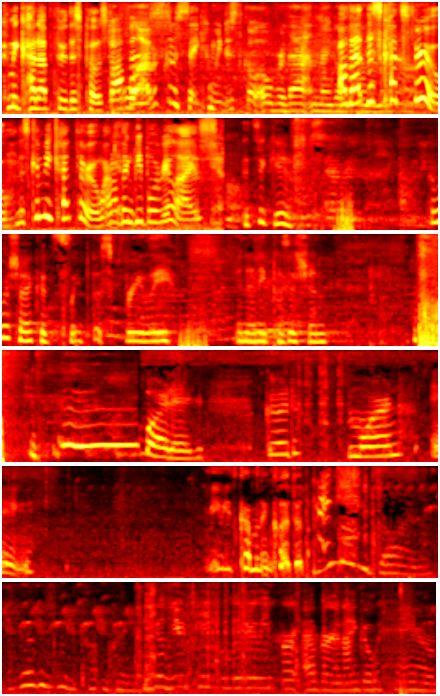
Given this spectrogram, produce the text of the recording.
Can we cut up through this post office? Well, I was gonna say, can we just go over that and then go? Oh, that this cuts map? Uh, through. This can be cut through. I don't think people realize. Yeah. It's a gift. I wish I could sleep this freely in any position. morning. Good morning. Maybe Mimi's coming in clutch with me. Because you take literally forever and I go ham.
